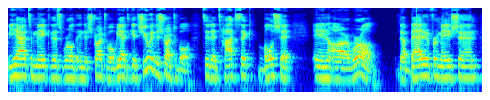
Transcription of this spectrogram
We had to make this world indestructible. We had to get you indestructible to the toxic bullshit in our world. The bad information,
